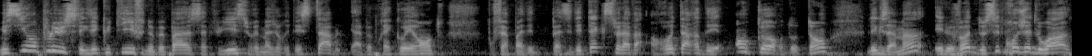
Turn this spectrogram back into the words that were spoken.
Mais si en plus l'exécutif ne peut pas s'appuyer sur une majorité stable, et à peu près cohérente pour faire passer des textes, cela va retarder encore d'autant l'examen et le vote de ces projets de loi,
